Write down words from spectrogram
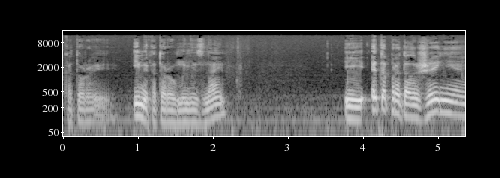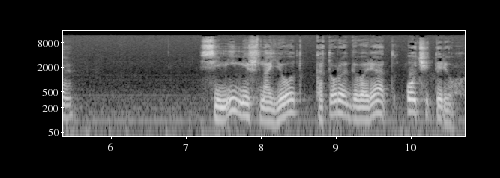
который, имя которого мы не знаем. И это продолжение семи мишнайот, которые говорят о четырех.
